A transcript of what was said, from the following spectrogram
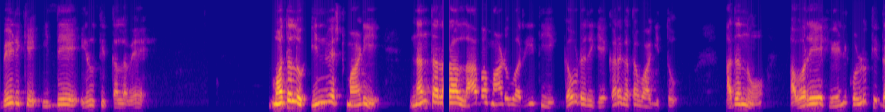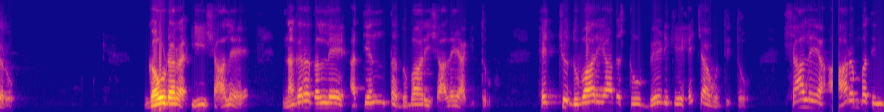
ಬೇಡಿಕೆ ಇದ್ದೇ ಇರುತ್ತಿತ್ತಲ್ಲವೇ? ಮೊದಲು ಇನ್ವೆಸ್ಟ್ ಮಾಡಿ, ನಂತರ ಲಾಭ ಮಾಡುವ ರೀತಿ ಗೌಡರಿಗೆ ಕರಗತವಾಗಿತ್ತು. ಅದನ್ನು ಅವರೇ ಹೇಳಿಕೊಳ್ಳುತ್ತಿದ್ದರು. ಗೌಡರ ಈ ಶಾಲೆ ನಗರದಲ್ಲೇ ಅತ್ಯಂತ ದುಬಾರಿ ಶಾಲೆಯಾಗಿತ್ತು. ಹೆಚ್ಚು ದುಬಾರಿಯಾದಷ್ಟು ಬೇಡಿಕೆ ಹೆಚ್ಚಾಗುತ್ತಿತ್ತು. ಶಾಲೆಯ ಆರಂಭದಿಂದ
